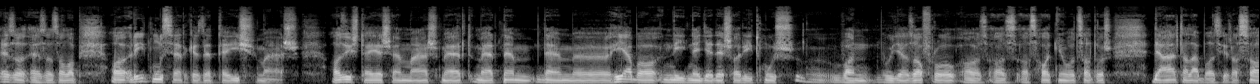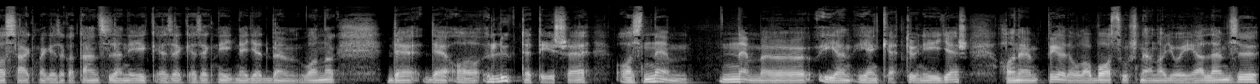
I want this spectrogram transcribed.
ez, a, ez az alap. A ritmus szerkezete is más. Az is teljesen más, mert, mert nem, nem hiába négy negyedes a ritmus, van ugye az afro, az, az, az 6-8-os, de általában azért a szalszák, meg ezek a tánczenék, ezek, ezek négy negyedben vannak, de, de a lüktetése az nem nem uh, ilyen, ilyen kettő-négyes, hanem például a basszusnál nagyon jellemző,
